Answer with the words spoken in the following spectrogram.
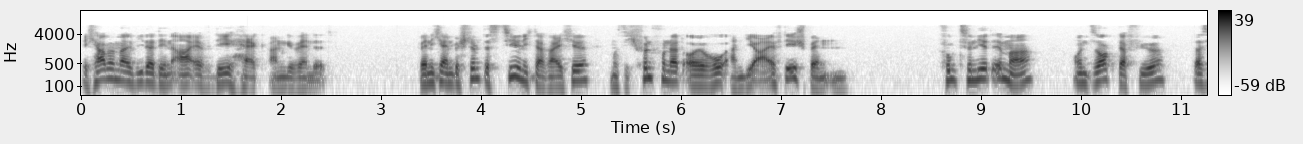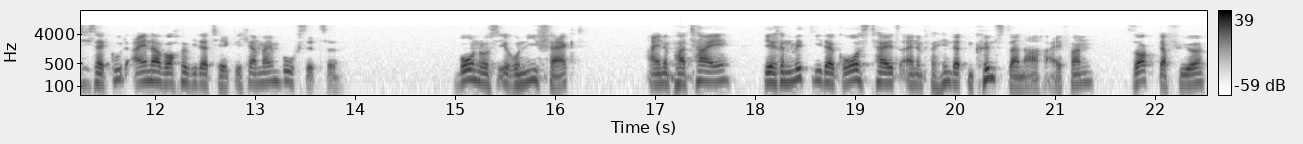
Ich habe mal wieder den AfD-Hack angewendet. Wenn ich ein bestimmtes Ziel nicht erreiche, muss ich 500 Euro an die AfD spenden. Funktioniert immer und sorgt dafür, dass ich seit gut einer Woche wieder täglich an meinem Buch sitze. Bonus Ironie Fact Eine Partei, deren Mitglieder großteils einem verhinderten Künstler nacheifern, sorgt dafür,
